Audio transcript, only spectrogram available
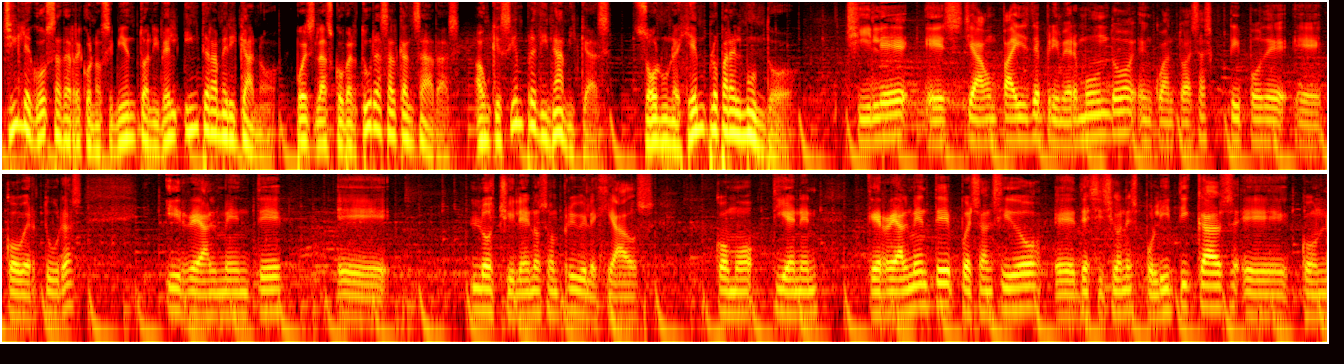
Chile goza de reconocimiento a nivel interamericano, pues las coberturas alcanzadas, aunque siempre dinámicas, son un ejemplo para el mundo. Chile es ya un país de primer mundo en cuanto a ese tipo de eh, coberturas y realmente eh, los chilenos son privilegiados como tienen que realmente pues han sido eh, decisiones políticas con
